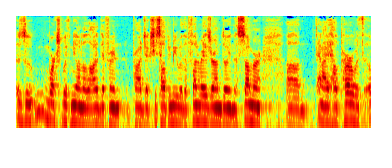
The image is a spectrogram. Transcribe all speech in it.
is, works with me on a lot of different projects. She's helping me with a fundraiser I'm doing this summer, um, and I help her with uh,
